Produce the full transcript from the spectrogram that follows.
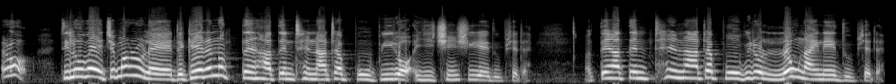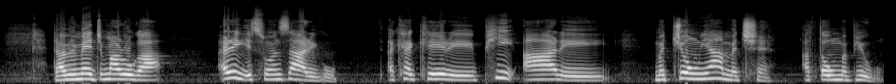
အဲ့တော့ဒီလိုပဲကျမတို့လည်းတကယ်တော့သင်ဟာသင်ထင်တာထက်ပိုပြီးတော့အည်ချင်းရှိတဲ့သူဖြစ်တယ်သင်ဟာသင်ထင်တာထက်ပိုပြီးတော့လုံနိုင်တဲ့သူဖြစ်တယ်ဒါပေမဲ့ကျမတို့ကအဲ့ဒီအစွမ်းစားတွေကို အခက်ခဲတွေဖိအားတွေမကြုံရမချင်းအသုံးမပြုဘူး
